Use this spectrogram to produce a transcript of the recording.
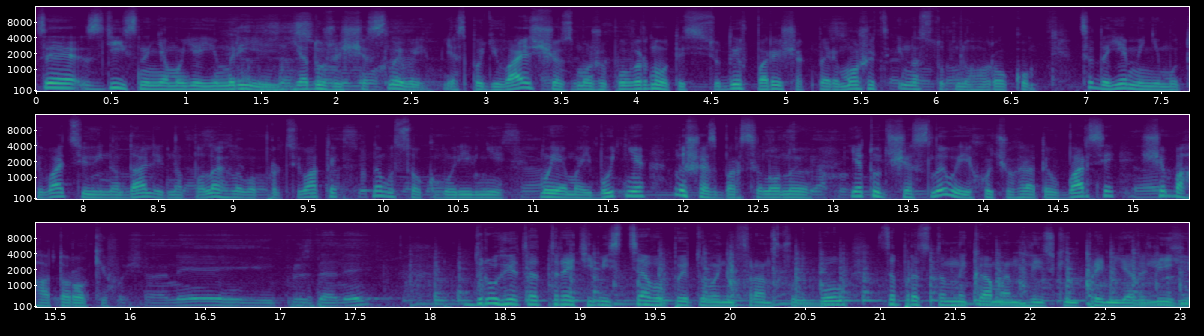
Це здійснення моєї мрії. Я дуже щасливий. Я сподіваюся, що зможу повернутися сюди в Париж як переможець і наступного року. Це дає мені мотивацію і надалі наполегливо працювати на високому рівні. Моє майбутнє лише з Барселоною. Я тут щасливий і хочу грати в Барсі ще багато років. Друге та третє місця в опитуванні Франс Футбол за представниками англійської прем'єр-ліги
